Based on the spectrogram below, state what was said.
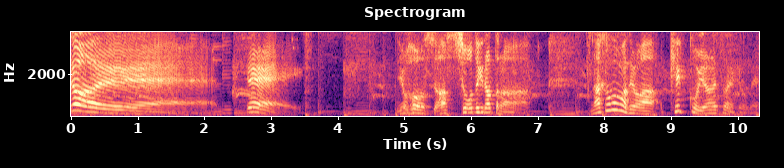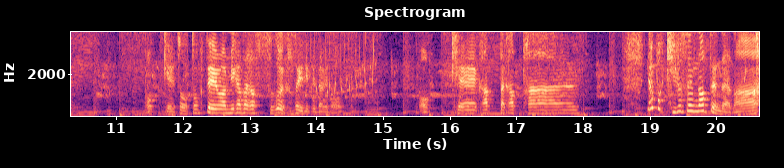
よーいイェイ。よし圧勝的だったな。仲間までは結構やられてたんやけどね。オッケーちょっと得点は味方がすごい稼いでくれたけど。オッケー勝った勝ったやっぱキル戦になってんだよな。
